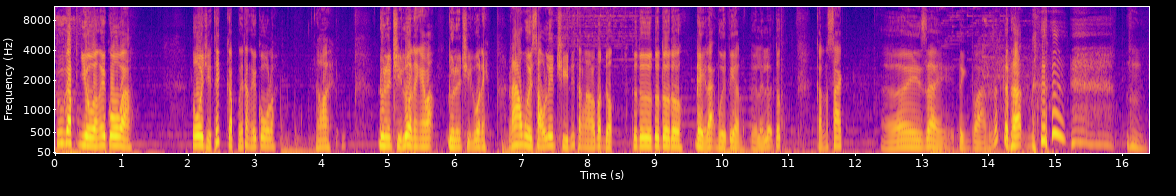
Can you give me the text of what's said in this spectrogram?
Cứ gặp nhiều thằng eco vào. Tôi chỉ thích gặp mấy thằng eco thôi. Rồi đưa lên chỉ luôn anh em ạ đưa lên chỉ luôn này rao 16 lên 9 thì thằng nào nó bật được? Từ từ từ từ từ. Để lại 10 tiền để lấy lợi tức. Cắn sách. Ơi giời tính toán rất cẩn thận.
